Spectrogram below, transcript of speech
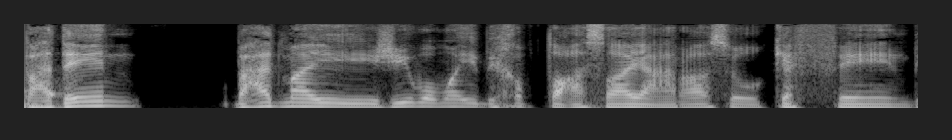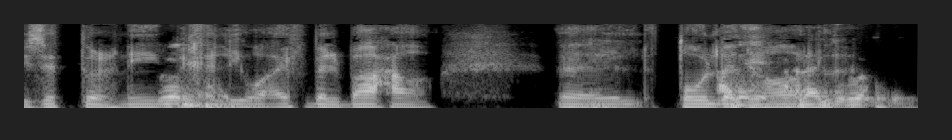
بعدين بعد ما يجيبوا مي بيخبطوا عصاية على راسه هنيك وين بيخليه هذا؟ واقف بالباحة إيه. آه، طول على النهار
